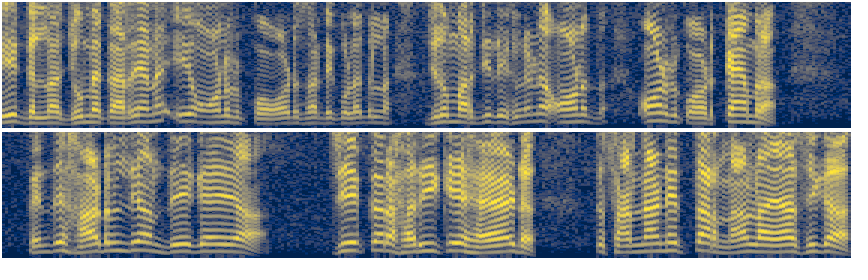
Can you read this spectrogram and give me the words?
ਇਹ ਗੱਲਾਂ ਜੋ ਮੈਂ ਕਰ ਰਿਹਾ ਨਾ, ਇਹ ਔਨ ਰਿਕਾਰਡ ਸਾਡੇ ਕੋਲ ਆ ਗੱਲਾਂ। ਜਦੋਂ ਮਰਜ਼ੀ ਦੇਖ ਲੈਣਾ ਔਨ ਔਨ ਰਿਕਾਰਡ ਕੈਮਰਾ ਕਹਿੰਦੇ ਹੜ ਲਿਆਂਦੇ ਗਏ ਆ। ਜੇਕਰ ਹਰੀਕੇ ਹੈਡ ਕਿਸਾਨਾਂ ਨੇ ਧਰਨਾ ਲਾਇਆ ਸੀਗਾ,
